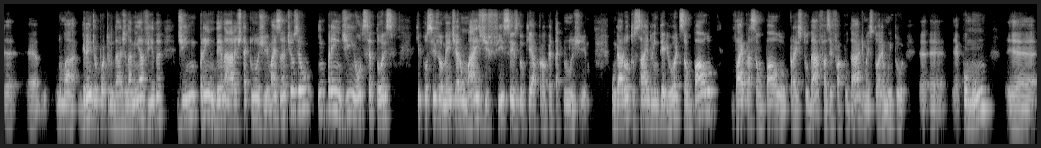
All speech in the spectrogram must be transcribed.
é, é, numa grande oportunidade na minha vida de empreender na área de tecnologia. Mas antes eu empreendi em outros setores que possivelmente eram mais difíceis do que a própria tecnologia. Um garoto sai do interior de São Paulo, vai para São Paulo para estudar, fazer faculdade, uma história muito é, é, é comum, é,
